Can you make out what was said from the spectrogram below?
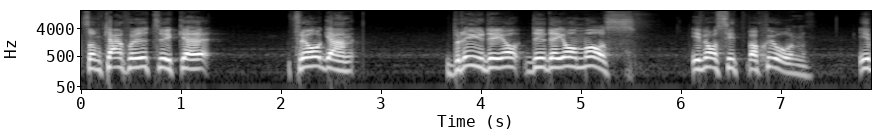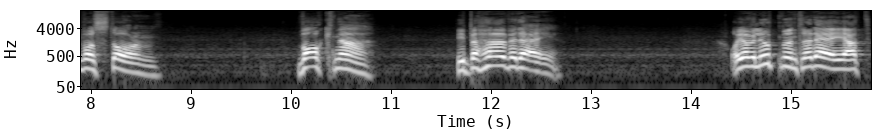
Som kanske uttrycker frågan, bryr du dig om oss i vår situation, i vår storm? Vakna, vi behöver dig. Och jag vill uppmuntra dig att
